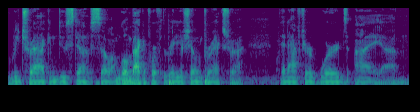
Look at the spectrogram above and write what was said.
retrack and do stuff. So I'm going back and forth for the radio show and for Extra. Then afterwards, I um,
